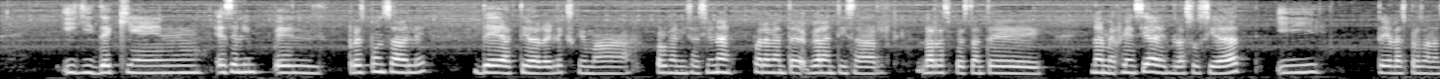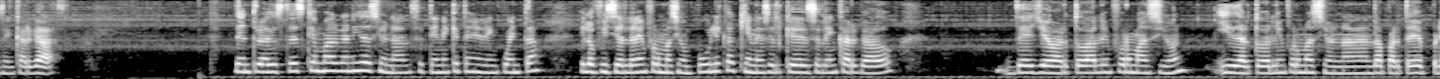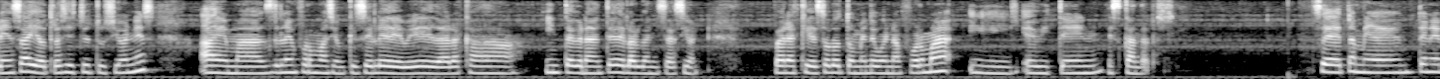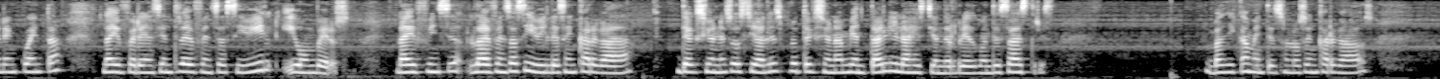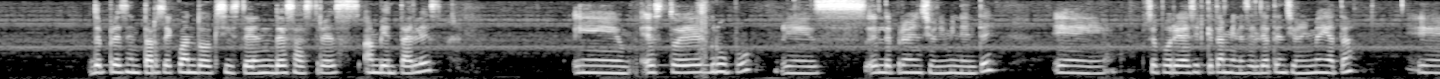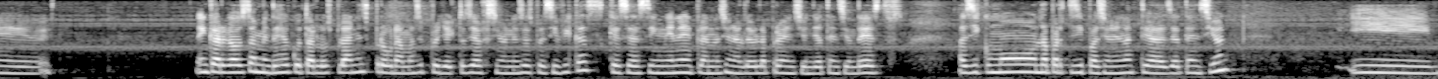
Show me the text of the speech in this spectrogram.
y de quién es el, el responsable de activar el esquema organizacional para garantizar la respuesta ante la emergencia de la sociedad y de las personas encargadas. Dentro de este esquema organizacional se tiene que tener en cuenta el oficial de la información pública, quien es el que es el encargado de llevar toda la información y dar toda la información a la parte de prensa y a otras instituciones, además de la información que se le debe dar a cada integrante de la organización, para que eso lo tomen de buena forma y eviten escándalos. Se debe también tener en cuenta la diferencia entre defensa civil y bomberos. La defensa, la defensa civil es encargada de acciones sociales, protección ambiental y la gestión del riesgo en desastres básicamente son los encargados de presentarse cuando existen desastres ambientales. este grupo es el de prevención inminente. Eh, se podría decir que también es el de atención inmediata. Eh, encargados también de ejecutar los planes, programas y proyectos de acciones específicas que se asignen en el Plan Nacional de la Prevención y Atención de estos, así como la participación en actividades de atención y,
